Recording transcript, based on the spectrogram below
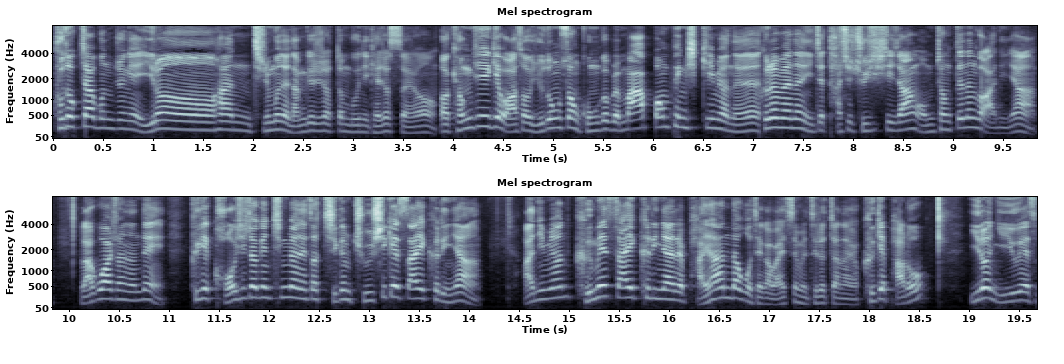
구독자분 중에 이러한 질문을 남겨주셨던 분이 계셨어요. 어, 경제기에 와서 유동성 공급을 막 펌핑 시키면은 그러면은 이제 다시 주식시장 엄청 뜨는 거 아니냐 라고 하셨는데 그게 거시적인 측면에서 지금 주식의 사이클이냐 아니면 금의 사이클이냐를 봐야 한다고 제가 말씀을 드렸잖아요. 그게 바로 이런 이유에서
